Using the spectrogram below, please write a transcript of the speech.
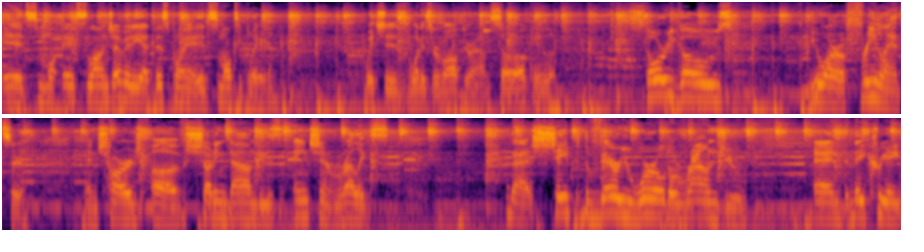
it's mo- its longevity at this point, it's multiplayer, which is what it's revolved around. So okay, look. Story goes, you are a freelancer in charge of shutting down these ancient relics that shape the very world around you. And they create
